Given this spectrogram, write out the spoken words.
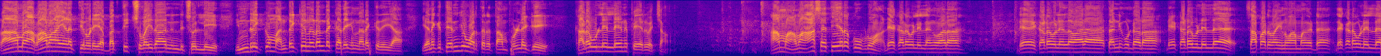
ராம ராமாயணத்தினுடைய பக்தி சுவைதான் என்று சொல்லி இன்றைக்கும் அன்றைக்கு நடந்த கதைகள் நடக்குதையா? எனக்கு தெரிஞ்சு ஒருத்தர் தான் பிள்ளைக்கு கடவுள் இல்லைன்னு பேர் வச்சான். ஆமாம் அவன் ஆசை தீர கூப்பிடுவான். டே கடவுள் இல்லைங்க வாடா. டே கடவுள் இல்லை வாடா. தண்ணி கொண்டாடா. டே கடவுள் இல்லை. சாப்பாடு வாங்கினுவான் அம்மாக்கிட்ட டே கடவுள் இல்லை.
